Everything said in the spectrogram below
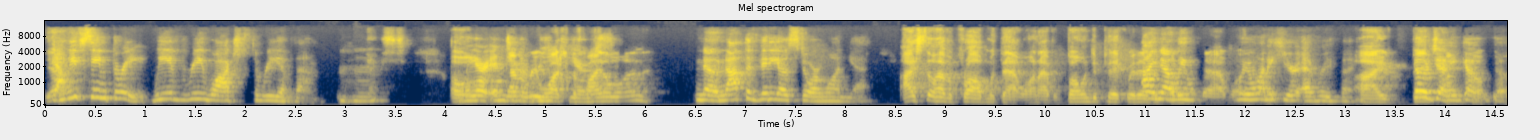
Yeah, Yeah. we've seen three. We've rewatched three of them. it? Mhm. Yes. Oh, We are into haven't the rewatched the final one. No, not the video store one yet. I still have a problem with that one. I have a bone to pick with it. I know we we want to hear everything. I Go, Jennie, go, go.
